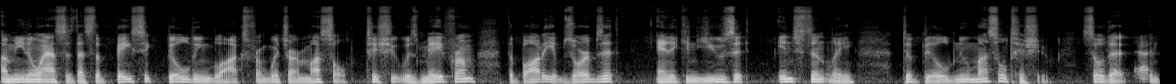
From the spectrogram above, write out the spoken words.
amino acids. That's the basic building blocks from which our muscle tissue is made from. The body absorbs it and it can use it instantly to build new muscle tissue. So that and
